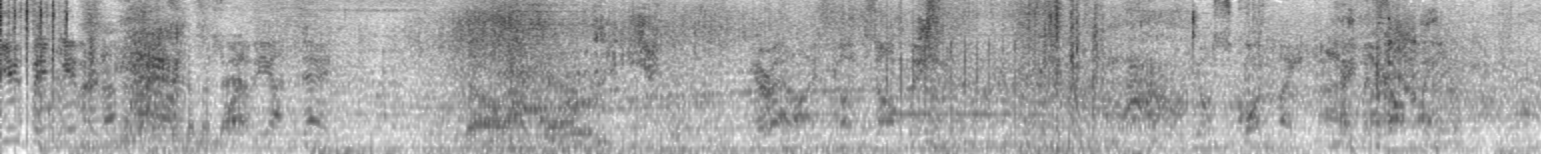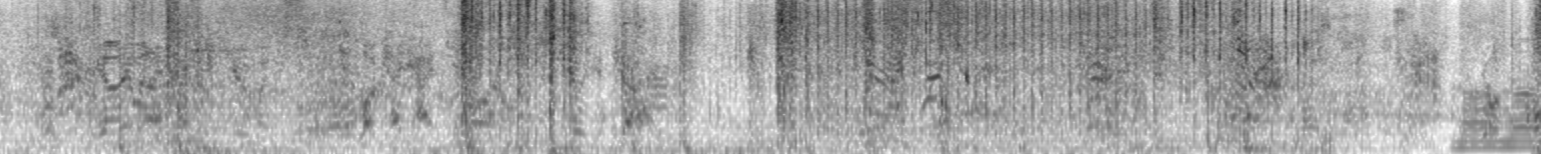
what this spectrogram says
You've been given an undead. coming One of back. the undead. They're all out there. Your allies gone zombie. Your squad mate became a zombie. Eliminate enemy humans. Locate antivirals. Secure your job. The whole squad was there. Your squad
